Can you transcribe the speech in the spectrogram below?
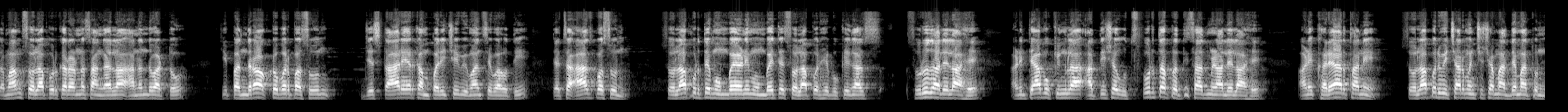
तमाम सोलापूरकरांना सांगायला आनंद वाटतो की पंधरा ऑक्टोबरपासून जे स्टार एअर कंपनीची विमानसेवा होती त्याचा आजपासून सोलापूर ते मुंबई आणि मुंबई ते सोलापूर हे बुकिंग आज सुरू झालेलं आहे. आणि त्या बुकिंगला अतिशय उत्स्फूर्त प्रतिसाद मिळालेला आहे. आणि खऱ्या अर्थाने सोलापूर विचारमंचच्या माध्यमातून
